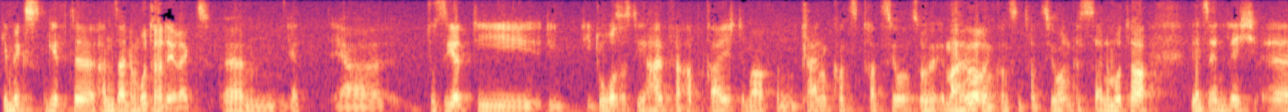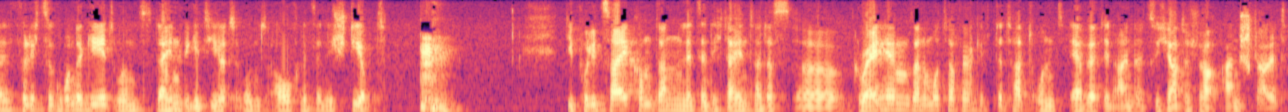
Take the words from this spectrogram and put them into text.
gemixten Gifte an seine Mutter direkt. Ähm, er, er dosiert die, die, die Dosis, die er halt verabreicht, immer von kleinen Konzentrationen zu immer höheren Konzentrationen, bis seine Mutter letztendlich äh, völlig zugrunde geht und dahin vegetiert und auch letztendlich stirbt. Die Polizei kommt dann letztendlich dahinter, dass äh, Graham seine Mutter vergiftet hat und er wird in eine psychiatrische Anstalt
